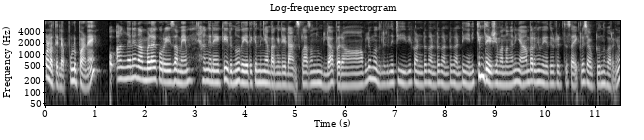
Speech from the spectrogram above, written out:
കൊള്ളത്തില്ല. പുളിപ്പാണേ. അങ്ങനെ നമ്മൾ കുറേ സമയം അങ്ങനെയൊക്കെ ഇരുന്നു. വേദിക്കുന്ന ഞാൻ പറഞ്ഞില്ലേ ഡാൻസ് ക്ലാസ് ഒന്നും ഇല്ല. അപ്പോൾ രാവിലെ മുതലിരുന്ന് ടി വി കണ്ട് കണ്ട് കണ്ട് കണ്ട് എനിക്കും ദേഷ്യം വന്നു. അങ്ങനെ ഞാൻ പറഞ്ഞു വേദയുടെ അടുത്ത് സൈക്കിൾ ചവിട്ടു എന്ന് പറഞ്ഞു.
